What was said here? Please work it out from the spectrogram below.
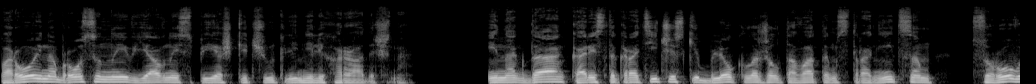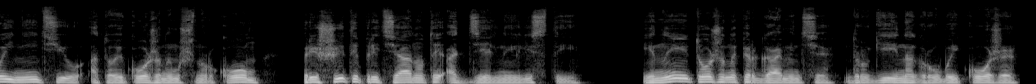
порой набросанные в явной спешке чуть ли не лихорадочно. Иногда к аристократически блекло-желтоватым страницам суровой нитью, а то и кожаным шнурком, пришиты притянуты отдельные листы. Иные тоже на пергаменте, другие на грубой коже,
